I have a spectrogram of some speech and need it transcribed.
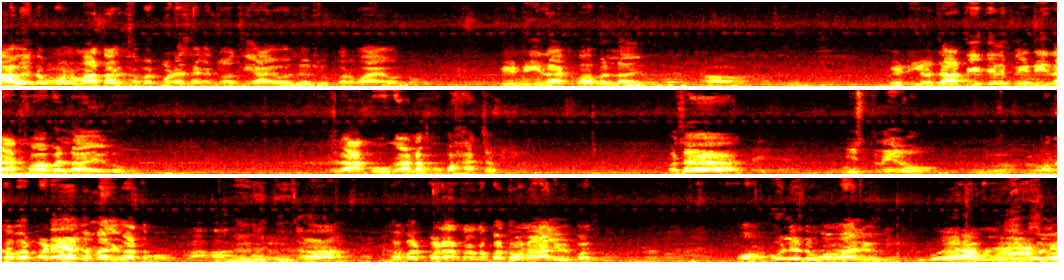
આવી તો મને માતાને ખબર પડે છે કે ચોથી આવ્યો છે, શું કરવા આવ્યો તો. પેઢી રાખવા બદલાયો હા. પેઢીઓ જાતી તેને પેઢી રાખવા બદલાયેલો. એટલે આ ગોગાને ખૂબ હાચવ્યું. પછી મિસ્ત્રીઓ ખબર પડે કે મારી વાતમાં? હા? ખબર પડે તો તો બધો ના આલ્યો પાછું. ઓમ બોલે તો ઓમ આલ્યો બોલે.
